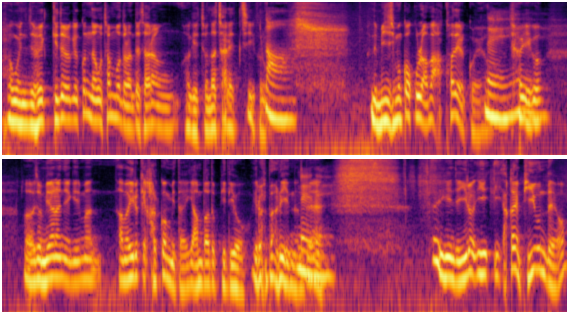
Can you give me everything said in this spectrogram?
하고 이제 회- 기자회견 끝나고 참모들한테 자랑하겠죠. 나 잘했지. 그럼. 아, 근데 민심은 거꾸로 아마 악화될 거예요. 네. 저 이거 어, 좀 미안한 얘기지만 아마 이렇게 갈 겁니다. 이게 안 봐도 비디오 이런 말이 있는데 네. 이게 이제 이런 이, 이 약간의 비유인데요.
